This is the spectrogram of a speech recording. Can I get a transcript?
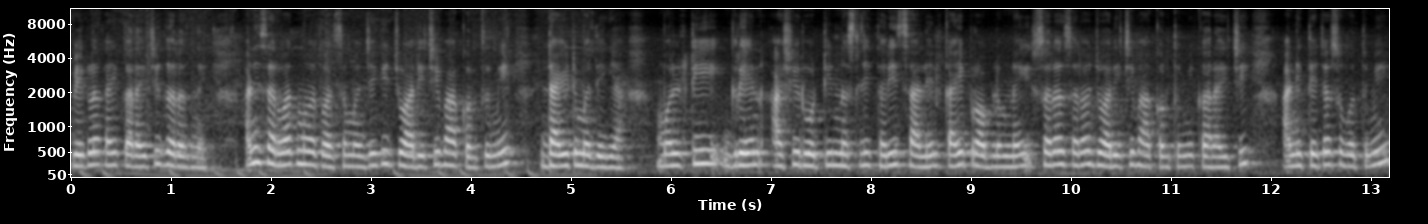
वेगळं काही करायची गरज नाही. आणि सर्वात महत्त्वाचं म्हणजे की ज्वारीची भाकर तुम्ही डाईटमध्ये घ्या. मल्टीग्रेन अशी रोटी नसली तरी चालेल काही प्रॉब्लेम नाही. सरळ सरळ ज्वारीची भाकर तुम्ही करायची. आणि त्याच्यासोबत तुम्ही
